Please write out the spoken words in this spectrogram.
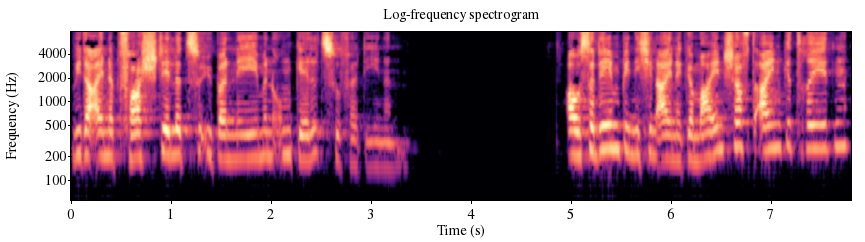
wieder eine Pfarrstelle zu übernehmen, um Geld zu verdienen. Außerdem bin ich in eine Gemeinschaft eingetreten,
